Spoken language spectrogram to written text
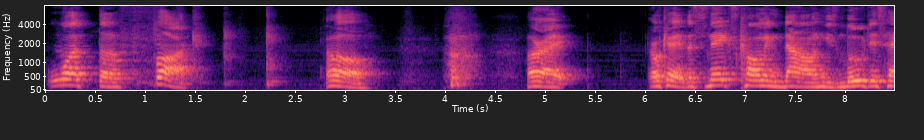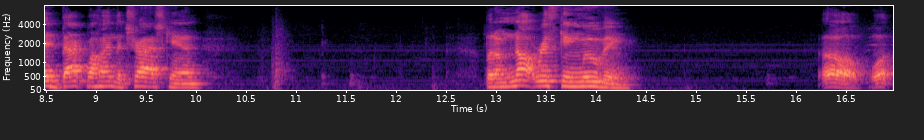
what the fuck? Oh. Alright. Okay, the snake's calming down. He's moved his head back behind the trash can. But I'm not risking moving. Oh, what?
